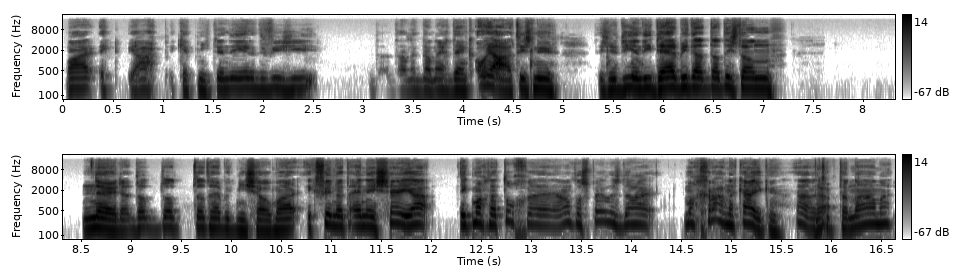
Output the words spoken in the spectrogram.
Maar ik, ja, ik heb niet in de eredivisie dat ik dan echt denk, oh ja, het is nu, het is nu die en die derby, dat, dat is dan... Nee, dat, dat, dat, dat heb ik niet zo. Maar ik vind dat NEC, ja, ik mag daar toch, eh, een aantal spelers daar, mag graag naar kijken. Ja, natuurlijk Tanane,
